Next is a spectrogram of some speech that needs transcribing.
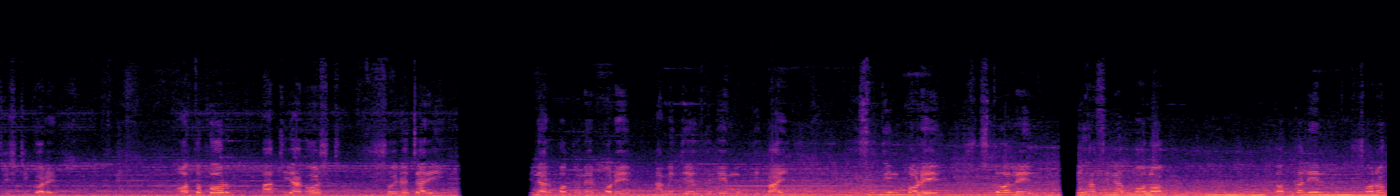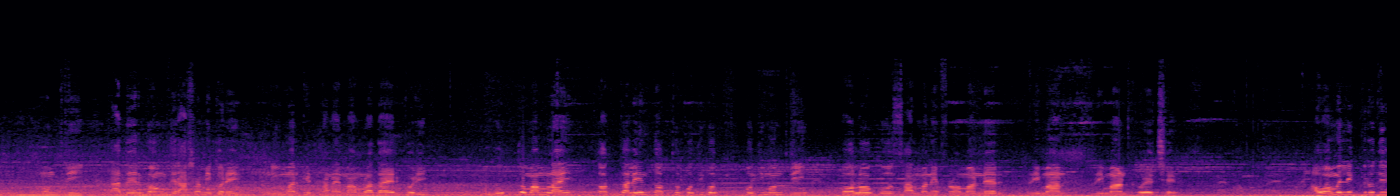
সৃষ্টি করে। অতঃপর পাঁচই আগস্ট স্বৈরাচারী হাসিনার পতনের পরে আমি জেল থেকে মুক্তি পাই। কিছুদিন পরে সুস্থ হলে হাসিনা পলক, তৎকালীন সড়ক মন্ত্রী কাদের গঙ্গের আসামি করে নিউ মার্কেট থানায় মামলা দায়ের করি। উক্ত মামলায় তৎকালীন তথ্য প্রতিমন্ত্রী পলক ও সালমান এফ রহমানের রিমান্ড রিমান্ড হয়েছে। আওয়ামী লীগ বিরোধী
